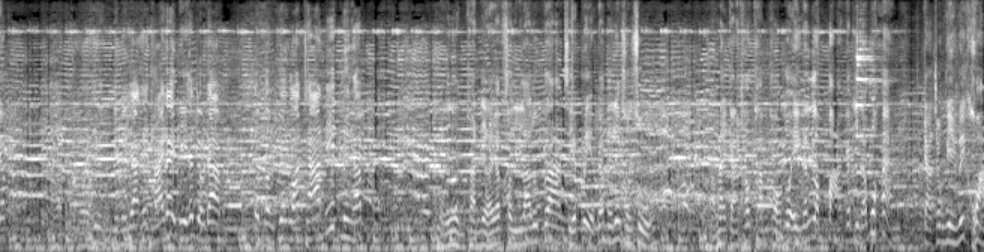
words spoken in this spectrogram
ครับที่กินระยะท้ายๆได้ดีครับเดียวดำต้นๆเครื่องร้อนช้านิดนึงครับในเรื่องสำคัญเนี่ยครับสรีระรูปร่างเสียเปรียบครับในเรื่องส่วนสูง ทำให้การเข้าทำของตัวเองนั้นลำบากครับดีนะว่าการจะเหวียงด้วยขวา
